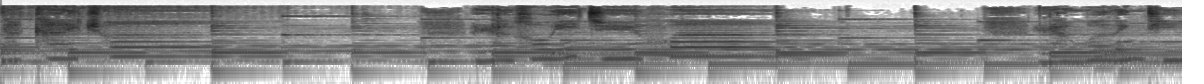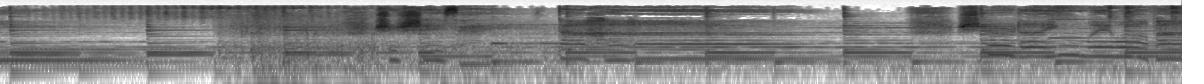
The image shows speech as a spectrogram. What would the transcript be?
打开窗，然后一句话，让我聆听，是谁在大喊？是的，因为我把。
